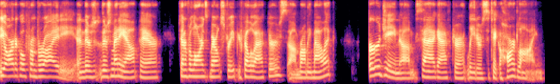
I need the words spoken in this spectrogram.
the article from Variety, and there's there's many out there. Jennifer Lawrence, Meryl Streep, your fellow actors, um, Rami Malek, urging um, SAG-AFTRA leaders to take a hard line.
